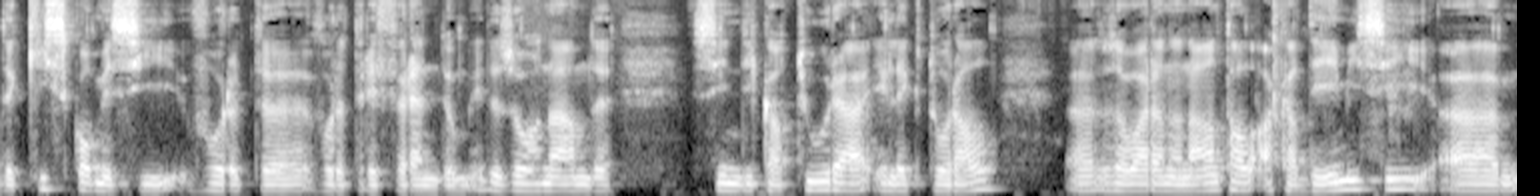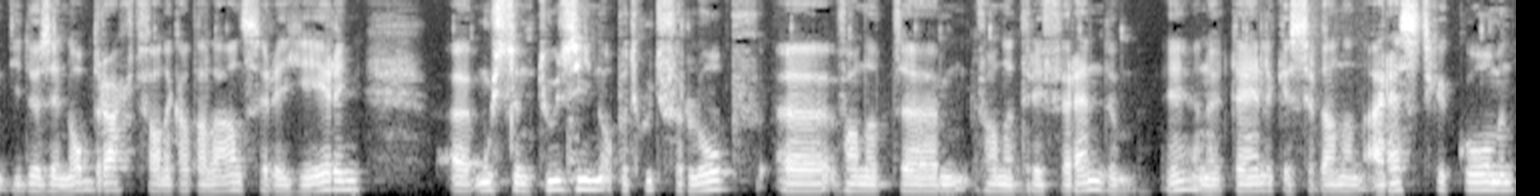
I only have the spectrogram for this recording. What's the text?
de kiescommissie voor het, voor het referendum, de zogenaamde Sindicatura Electoral. dus dat waren een aantal academici, die dus in opdracht van de Catalaanse regering moesten toezien op het goed verloop van, het, ehm, van het referendum. Hè. En uiteindelijk is er dan een arrest gekomen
